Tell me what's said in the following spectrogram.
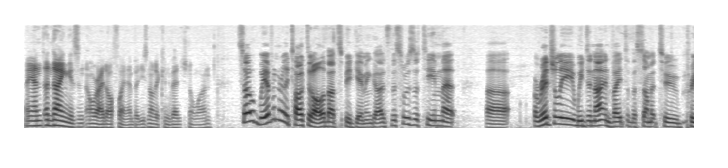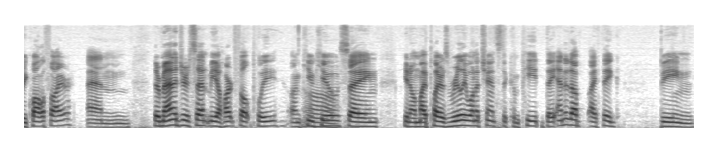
I mean, Undying is an alright offlaner, but he's not a conventional one. So we haven't really talked at all about Speed Gaming GoDz. This was a team that uh, originally we did not invite to the Summit 2 pre-qualifier, and their manager sent me a heartfelt plea on QQ Oh. saying, you know, my players really want a chance to compete. They ended up, I think, being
